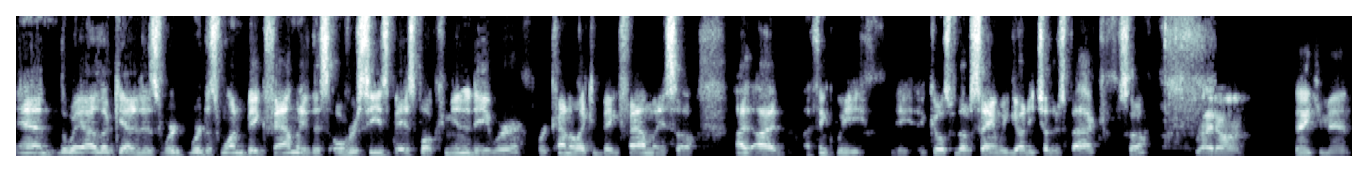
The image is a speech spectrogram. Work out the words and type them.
And the way I look at it is we're, we're just one big family, this overseas baseball community. We're, we're kind of like a big family. So I, I, I think we, it goes without saying we got each other's back. So right on. Thank you, man.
